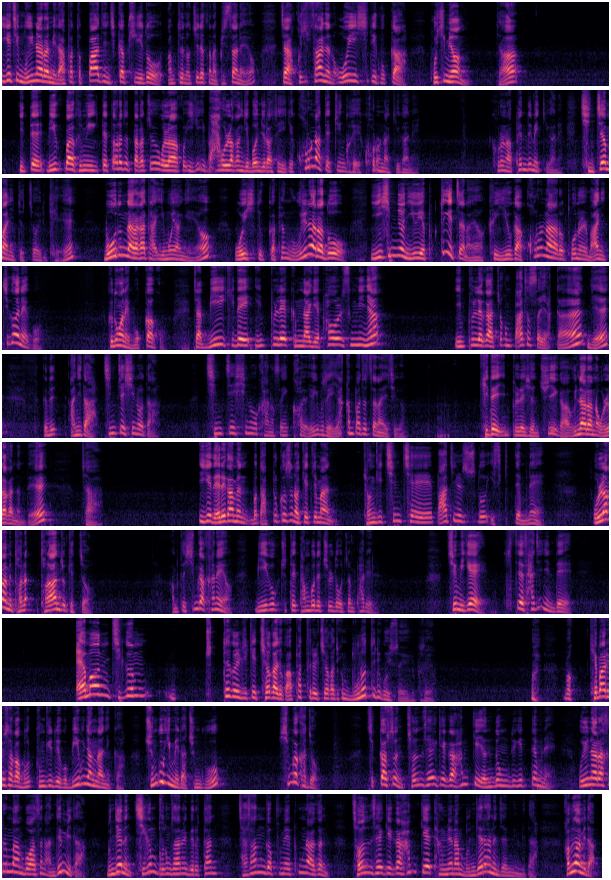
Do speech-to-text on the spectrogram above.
이게 지금 우리나라입니다. 아파트 빠진 집값 추이도 아무튼 어찌됐거나 비싸네요. 자, 94년 OECD 국가 보시면 자, 이때 미국발 금융위 때 떨어졌다가 쭉 올라가고 이게 막 올라간 게 뭔 줄 아세요? 이게 코로나 때 뛴 거예요. 코로나 기간에. 코로나 팬데믹 기간에. 진짜 많이 뛰었죠. 이렇게. 모든 나라가 다 이 모양이에요. OECD 국가 평균. 우리나라도 20년 이후에 폭등했잖아요. 그 이유가 코로나로 돈을 많이 찍어내고 그동안에 못 가고. 자, 미 기대 인플레 급락의 파월 승리냐? 인플레가 조금 빠졌어요. 약간. 이제. 근데 아니다. 침체 신호다. 침체 신호 가능성이 커요. 여기 보세요. 약간 빠졌잖아요, 지금. 기대 인플레이션 추이가 우리나라는 올라갔는데 자. 이게 내려가면 뭐 나쁠 것은 없겠지만 경기 침체에 빠질 수도 있기 때문에 올라가면 더안 좋겠죠. 아무튼 심각하네요. 미국 주택 담보 대출도 5.81. 지금 이게 실제 사진인데 M1 지금 주택을 이렇게 지어가지고 아파트를 지어가지고 무너뜨리고 있어요. 여기 보세요. 뭐 개발 회사가 붕괴되고 미분양 나니까 중국입니다. 중국 심각하죠. 집값은 전 세계가 함께 연동되기 때문에 우리나라 흐름만 보아서는 안 됩니다. 문제는 지금 부동산을 비롯한 자산 거품의 폭락은 전 세계가 함께 당면한 문제라는 점입니다. 감사합니다.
